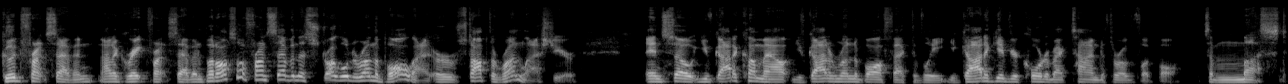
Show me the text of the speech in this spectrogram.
good front seven, not a great front seven, but also a front seven that struggled to run the ball at, or stop the run last year. And so you've got to come out, you've got to run the ball effectively. You got to give your quarterback time to throw the football. It's a must.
